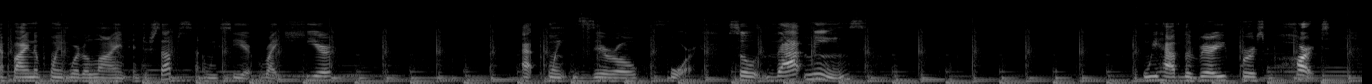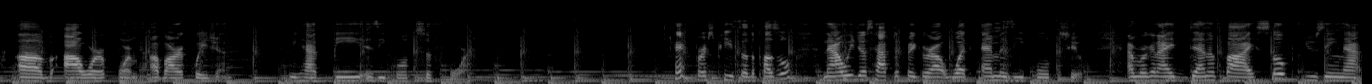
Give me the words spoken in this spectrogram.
and find a point where the line intercepts and we see it right here at point zero four. So that means we have the very first part of our form of our equation. We have b is equal to 4. Okay, first piece of the puzzle. Now we just have to figure out what m is equal to. And we're going to identify slope using that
